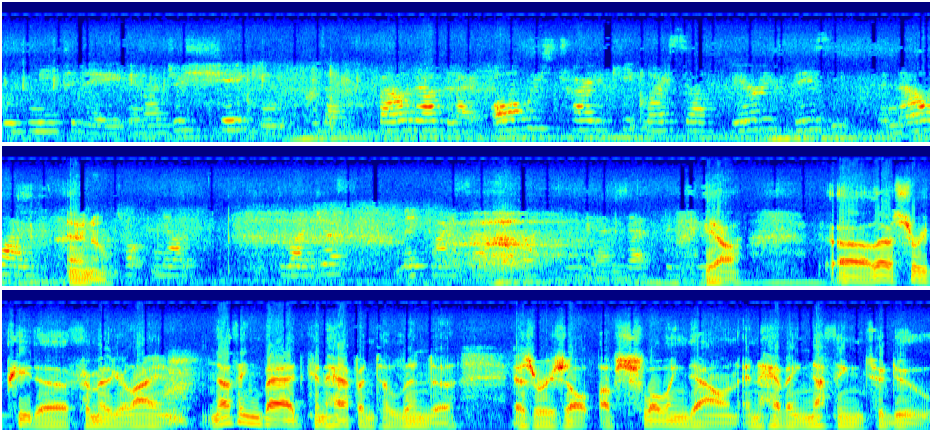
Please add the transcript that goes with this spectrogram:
with me today, and I'm just shaking because I found out that I always try to keep myself very busy, and now I. I know. Now, do I just make myself not do that? Is that the truth? Yeah. Uh, let us repeat a familiar line. Nothing bad can happen to Linda as a result of slowing down and having nothing to do.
